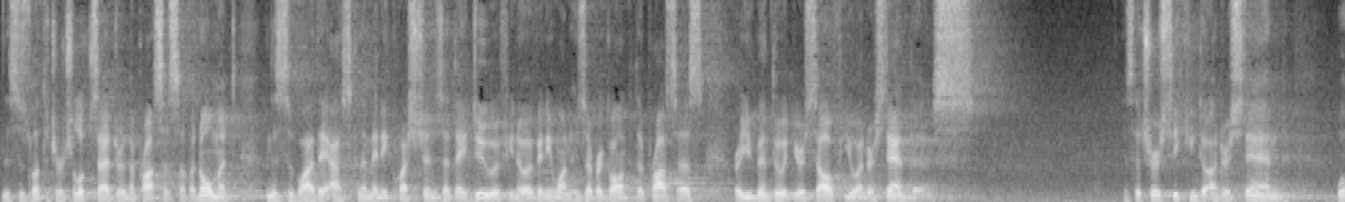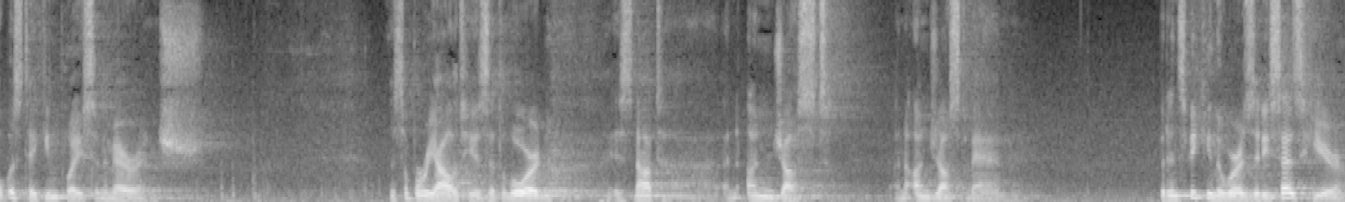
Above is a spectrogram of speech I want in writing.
This is what the church looks at during the process of annulment, and this is why they ask the many questions that they do. If you know of anyone who's ever gone through the process, or you've been through it yourself, you understand this. Is the church seeking to understand what was taking place in the marriage. The simple reality is that the Lord is not uh, an unjust, an unjust man. But in speaking the words that he says here,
